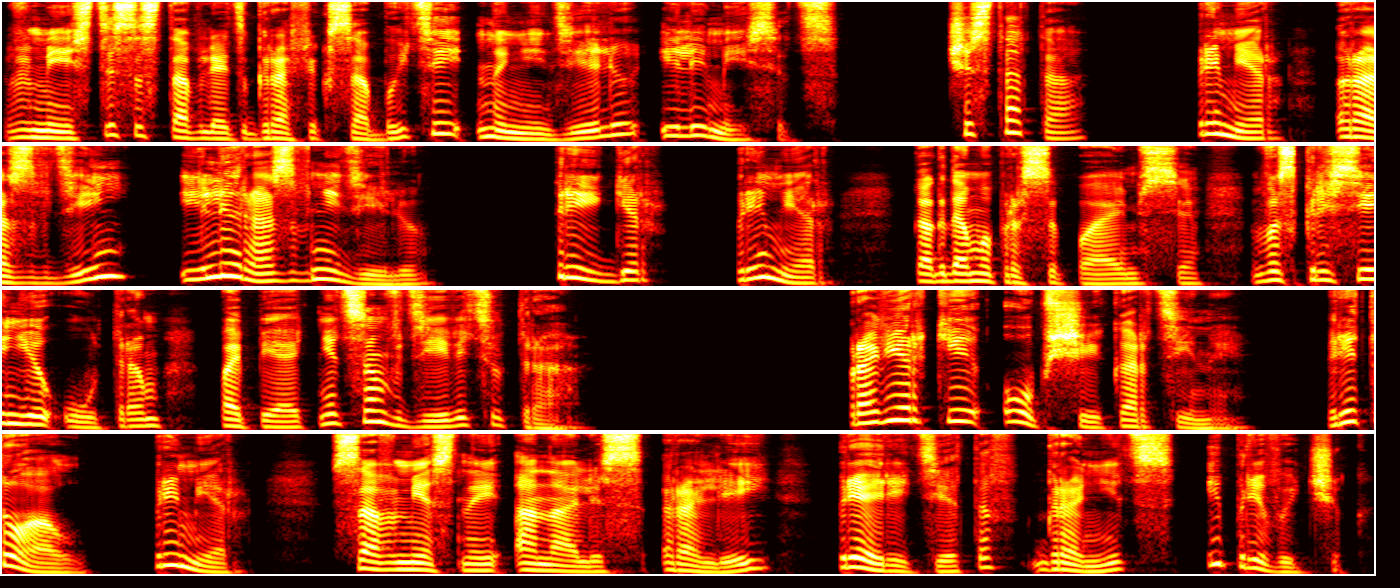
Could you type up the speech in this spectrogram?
Вместе составлять график событий на неделю или месяц. Частота. Пример. Раз в день или раз в неделю. Триггер. Пример. Когда мы просыпаемся. В воскресенье утром, по пятницам в 9 утра. Проверки общей картины. Ритуал. Пример совместный анализ ролей, приоритетов, границ и привычек.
